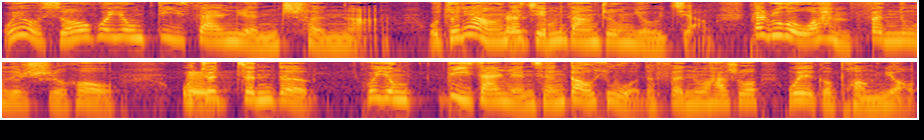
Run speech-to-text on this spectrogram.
我有时候会用第三人称呐、我昨天好像在节目当中有讲，但如果我很愤怒的时候，我就真的会用第三人称告诉我的愤怒。他说我有个朋友，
